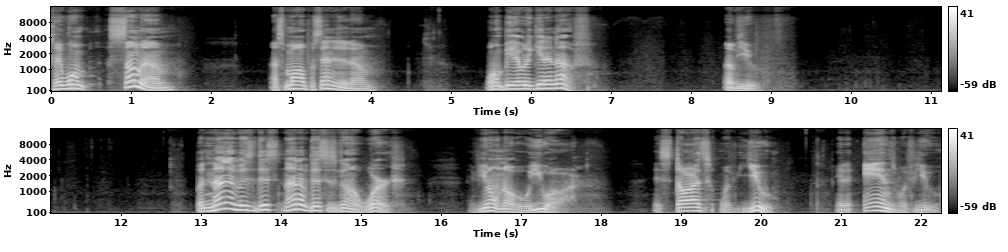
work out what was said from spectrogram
They want some of them, a small percentage of them, won't be able to get enough of you. But none of this, this none of this is gonna work if you don't know who you are. It starts with you. It ends with you.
